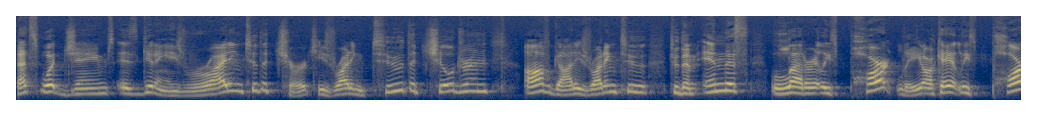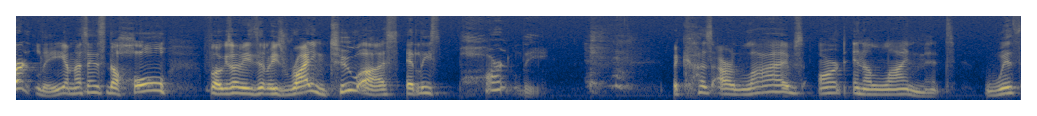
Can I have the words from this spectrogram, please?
That's what James is getting. He's writing to the church, he's writing to the children of God. He's writing to, to them in this letter, at least partly, okay, at least partly. I'm not saying this is the whole focus on. He's, he's writing to us at least partly because our lives aren't in alignment with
